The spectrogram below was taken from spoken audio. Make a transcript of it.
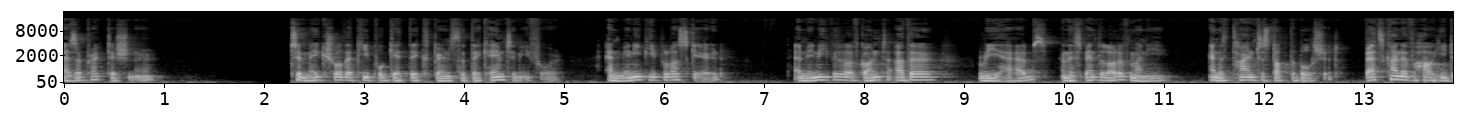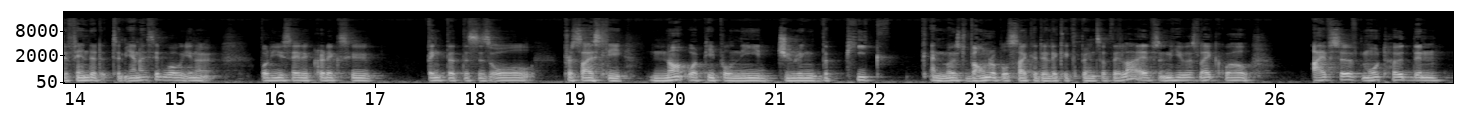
as a practitioner to make sure that people get the experience that they came to me for." And many people are scared, and many people have gone to other rehabs and they spent a lot of money and it's time to stop the bullshit. That's kind of how he defended it to me. And I said, well, you know, what do you say to critics who think that this is all precisely not what people need during the peak and most vulnerable psychedelic experience of their lives? And he was like, well, I've served more toad than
